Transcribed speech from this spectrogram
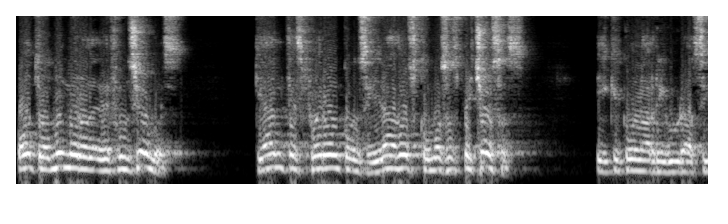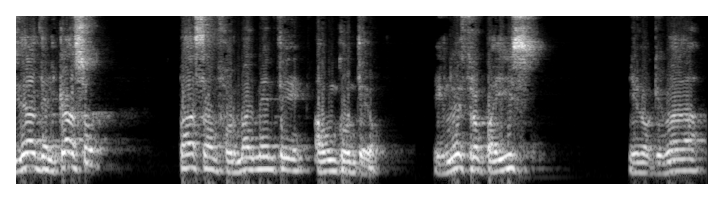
otro número de defunciones que antes fueron considerados como sospechosas y que con la rigurosidad del caso pasan formalmente a un conteo. En nuestro país, y en lo que va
